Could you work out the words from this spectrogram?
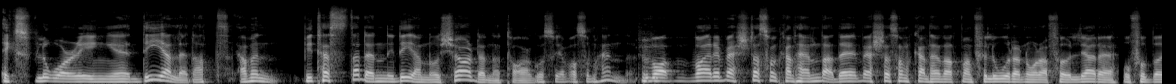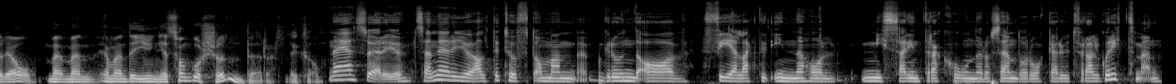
exploring-delen. Att, ja men vi testar den idén och kör den ett tag och ser vad som händer. För mm. vad, vad, är det värsta som kan hända? Det värsta som kan hända att man förlorar några följare och får börja om. Men, men, ja, men det är ju inget som går sönder. Liksom. Nej, så är det ju. Sen är det ju alltid tufft om man på grund av felaktigt innehåll missar interaktioner och sen då råkar ut för algoritmen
